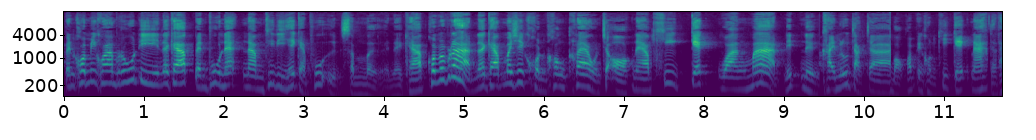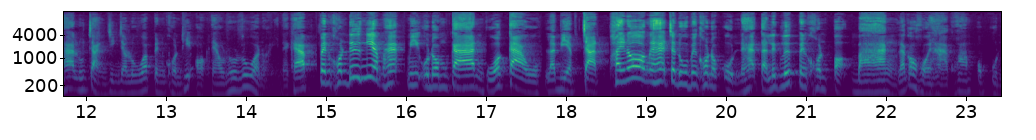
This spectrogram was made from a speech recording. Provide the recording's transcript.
เป็นคนมีความรู้ดีนะครับ เป็นผู้แนะนำที่ดีให้แก่ผู้อื่นเสมอนะครับ คนพฤหัสนะครับไม่ใช่คนคล่องแคล่วจะออกแนวขี้เก๊กวางมาดนิดหนึ่งใครไม่รู้จักจะบอกว่าเป็นคนขี้เก๊กนะ แต่ถ้ารู้จักจริงจะรู้ว่าเป็นคนที่ออกแนวรั่วๆหน่อยนะครับ เป็นคนดื้อเงียบฮะ มีอุดมการณ์หัวเก่า ระเบียบจัด ภายนอกนะฮะจะดูเป็นคนอบอุ่นนะฮะแต่ลึกๆเป็นคนเปราะบาง แล้วก็โหยหาความอบอุ่น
